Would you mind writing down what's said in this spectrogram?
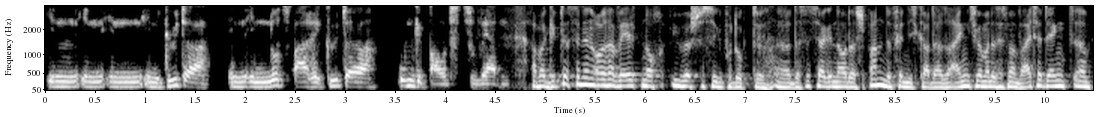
in, in, in, in Güter, in, in nutzbare Güter umgebaut zu werden. Aber gibt es denn in eurer Welt noch überschüssige Produkte? Äh, das ist ja genau das Spannende, finde ich gerade. Also eigentlich, wenn man das jetzt mal weiterdenkt, ähm,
